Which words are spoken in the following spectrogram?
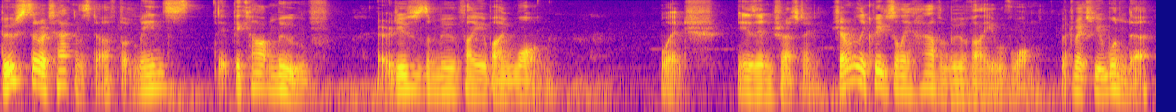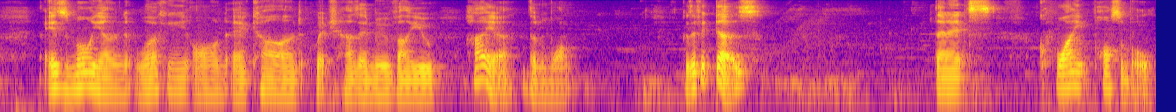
boosts their attack and stuff, but means they can't move. It reduces the move value by one, which is interesting. Generally, creatures only have a move value of one, which makes me wonder: is Mojang working on a card which has a move value higher than one? Because if it does, then it's quite possible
